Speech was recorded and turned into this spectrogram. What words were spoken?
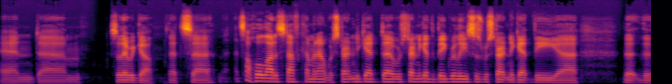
And um, so there we go. That's uh, that's a whole lot of stuff coming out. We're starting to get uh, we're starting to get the big releases. We're starting to get the uh, the, the,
